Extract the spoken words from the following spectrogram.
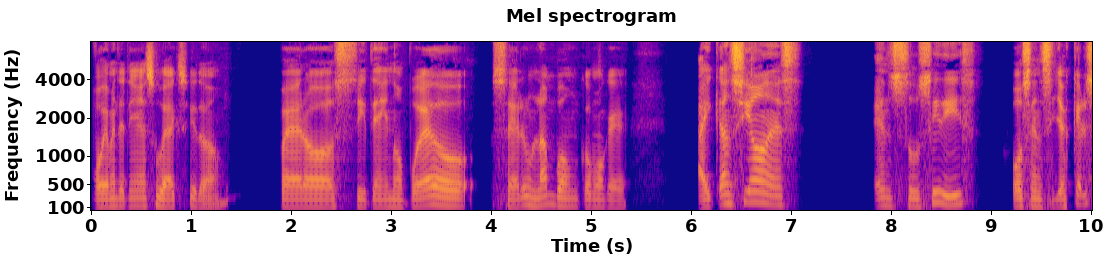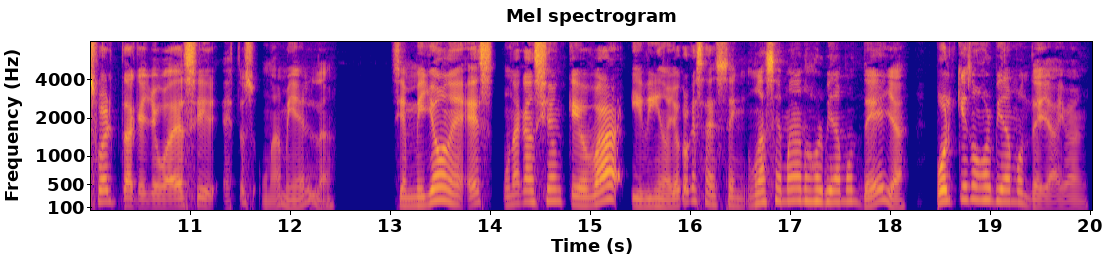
obviamente tiene su éxito. Pero si te, no puedo ser un lambón, como que hay canciones en sus CDs o sencillos que él suelta que yo voy a decir, esto es una mierda. 100 millones es una canción que va y vino. Yo creo que en una semana nos olvidamos de ella. ¿Por qué nos olvidamos de ella, Iván?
